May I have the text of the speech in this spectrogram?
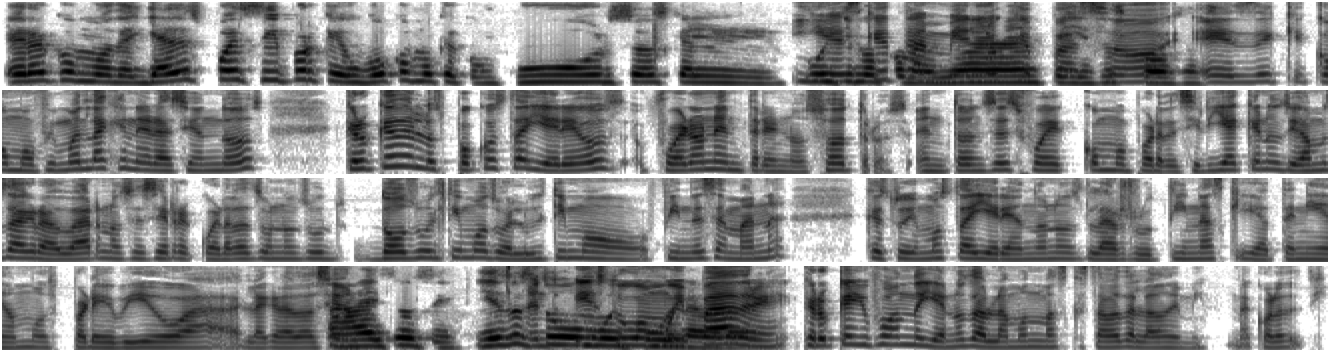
era como de, ya después sí, porque hubo como que concursos, que el y es que también lo que pasó es de que como fuimos la generación 2, creo que de los pocos tallereos fueron entre nosotros. Entonces fue como por decir, ya que nos íbamos a graduar, no sé si recuerdas unos dos últimos o el último fin de semana, que estuvimos tallereándonos las rutinas que ya teníamos previo a la graduación. Ah, eso sí. Y eso estuvo, y estuvo muy, padre. Creo que ahí fue donde ya nos hablamos más que estabas al lado de mí, me acuerdo de ti.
